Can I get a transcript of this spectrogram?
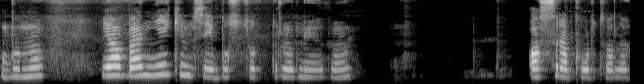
Bunu ya ben niye kimseyi buz tutturamıyorum? Asra portalı.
